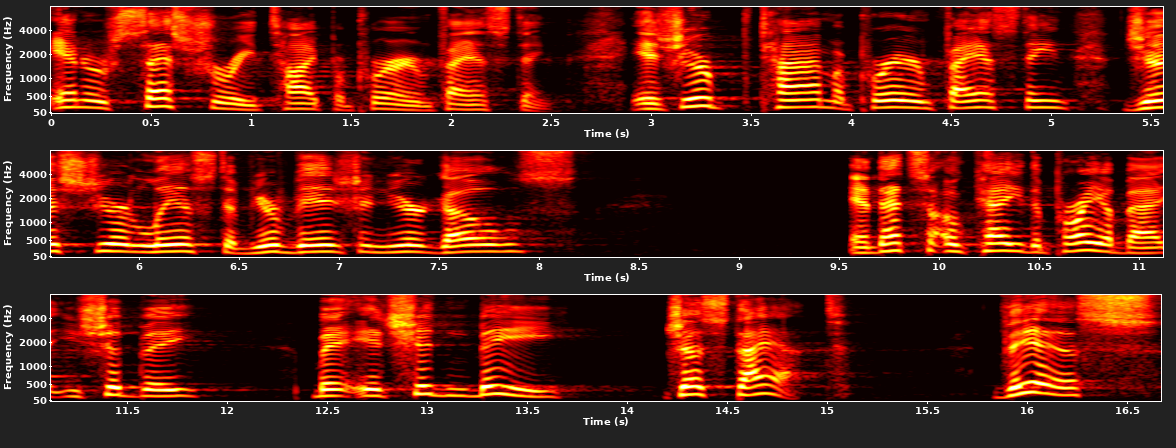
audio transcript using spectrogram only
intercessory type of prayer and fasting. Is your time of prayer and fasting just your list of your vision, your goals? And that's okay to pray about, you should be, but it shouldn't be just that. This,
